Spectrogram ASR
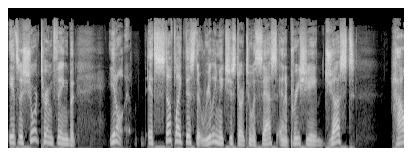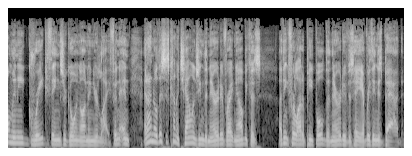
it's a short-term thing, but you know, it's stuff like this that really makes you start to assess and appreciate just how many great things are going on in your life. And and and I know this is kind of challenging the narrative right now because I think for a lot of people the narrative is hey, everything is bad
